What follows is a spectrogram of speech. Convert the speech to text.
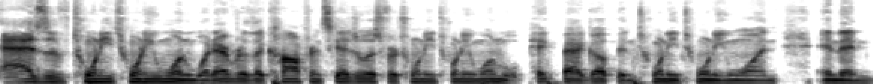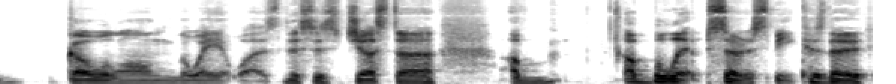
as of 2021, whatever the conference schedule is for 2021 will pick back up in 2021 and then go along the way it was. This is just a a, a blip, so to speak, because the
